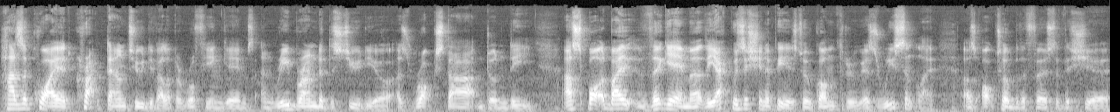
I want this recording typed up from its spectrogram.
has acquired Crackdown 2 developer Ruffian Games and rebranded the studio as Rockstar Dundee. As spotted by The Gamer, the acquisition appears to have gone through as recently as October the 1st of this year,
